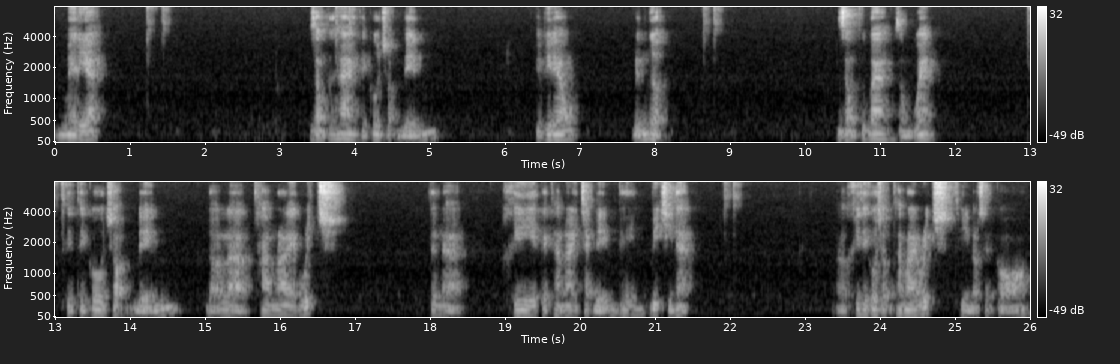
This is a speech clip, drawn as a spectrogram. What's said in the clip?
media dòng thứ hai thì cô chọn đến cái video đứng ngược. Dòng thứ ba dòng quen thì thầy cô chọn đến đó là timeline reach tức là khi cái timeline chạy đến cái vị trí nào. À, khi thầy cô chọn timeline reach thì nó sẽ có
